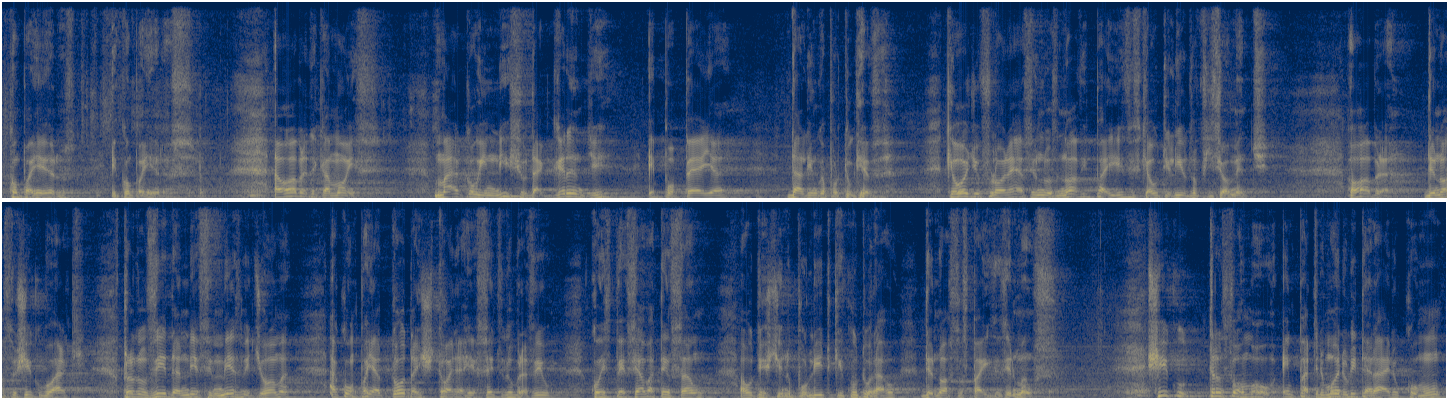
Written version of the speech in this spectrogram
companheiros e companheiras, a obra de Camões marca o início da grande epopeia da língua portuguesa, que hoje floresce nos nove países que a utilizam oficialmente. A obra de nosso Chico Buarque, produzida nesse mesmo idioma, acompanha toda a história recente do Brasil, com especial atenção ao destino político e cultural de nossos países irmãos. Chico transformou em patrimônio literário comum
